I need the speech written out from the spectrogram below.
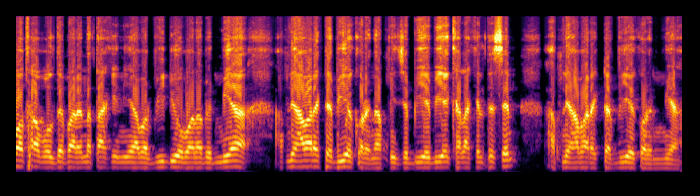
কথা বলতে পারে না, তাকে নিয়ে আবার ভিডিও বানাবেন। মিয়া, আপনি আবার একটা বিয়ে করেন। আপনি যে বিয়ে বিয়ে খেলা খেলতেছেন, আপনি আবার একটা বিয়ে করেন, মিয়া।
